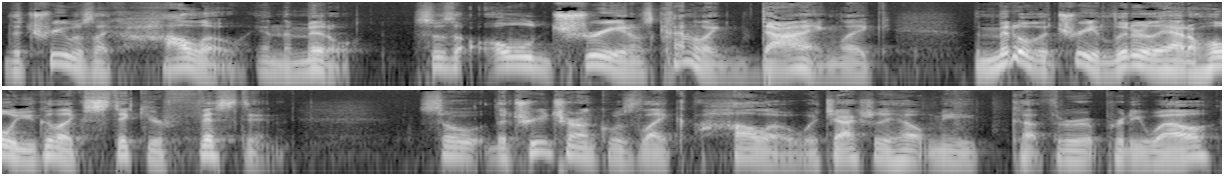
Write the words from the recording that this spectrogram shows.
the tree was like hollow in the middle. So it was an old tree and it was kind of like dying. Like the middle of the tree literally had a hole you could like stick your fist in. So the tree trunk was like hollow, which actually helped me cut through it pretty well.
